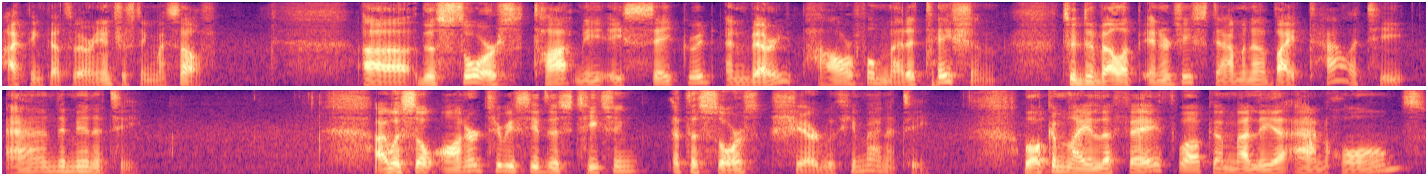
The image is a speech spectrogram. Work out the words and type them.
I think that's very interesting myself. Uh, the source taught me a sacred and very powerful meditation to develop energy, stamina, vitality, and immunity. I was so honored to receive this teaching that the source shared with humanity. Welcome Layla Faith. Welcome Malia Ann Holmes.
